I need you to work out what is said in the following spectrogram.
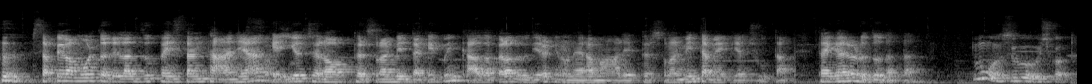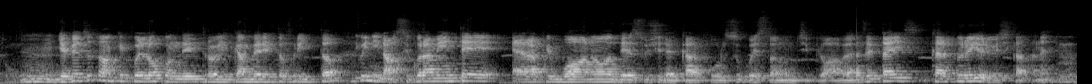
sapeva molto della zuppa istantanea che io ce l'ho personalmente anche qui in casa però devo dire che non era male personalmente a me è piaciuta. Taigaro lo do Taigarolo dodata Mm, gli è piaciuto anche quello con dentro il gamberetto fritto? Quindi no, sicuramente era più buono del sushi del Carrefour Su questo non ci piove. Se Zettai Carrefour io riuscicata, ne? Mm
